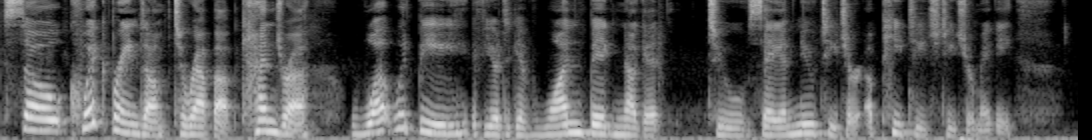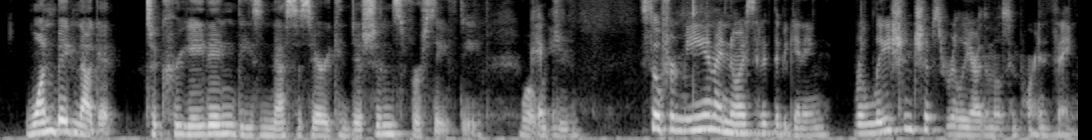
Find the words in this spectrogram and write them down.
So quick brain dump to wrap up. Kendra what would be if you had to give one big nugget to say a new teacher a p-teach teacher maybe one big nugget to creating these necessary conditions for safety what would you So for me, and I know I said at the beginning, relationships really are the most important thing.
